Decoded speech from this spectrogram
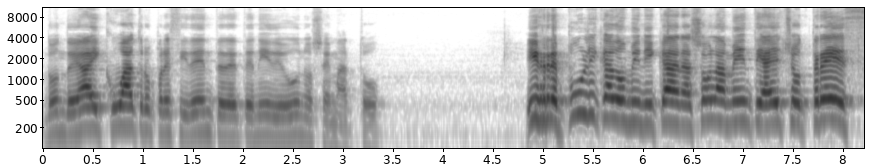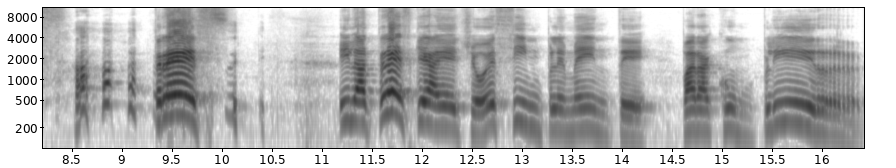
donde hay cuatro presidentes detenidos y uno se mató. Y República Dominicana solamente ha hecho tres. tres. Y la tres que ha hecho es simplemente para cumplir,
